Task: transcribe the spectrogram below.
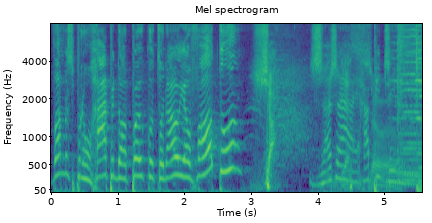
Vamos para um rápido apoio cultural e eu volto Já. já já, Yes, é sir. rapidinho.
